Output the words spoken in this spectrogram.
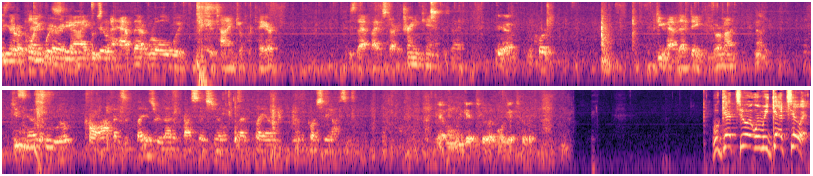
Is there a point where a guy who's going to have that role would take the time to prepare? Is that by the start of training camp? Is that, Yeah, of course. do you have that date in your mind? No. Do you know who will call offensive plays, or is that a process you'll let play out over the course of the offseason? Yeah, when we get to it, we'll get to it. We'll get to it when we get to it.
